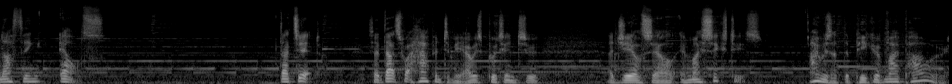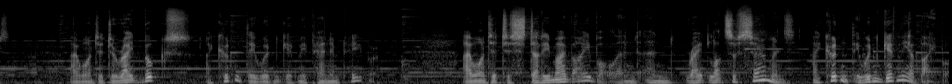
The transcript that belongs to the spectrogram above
nothing else. That's it. He said, That's what happened to me. I was put into a jail cell in my 60s. I was at the peak of my powers. I wanted to write books. I couldn't, they wouldn't give me pen and paper. I wanted to study my Bible and, and write lots of sermons. I couldn't, they wouldn't give me a Bible.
